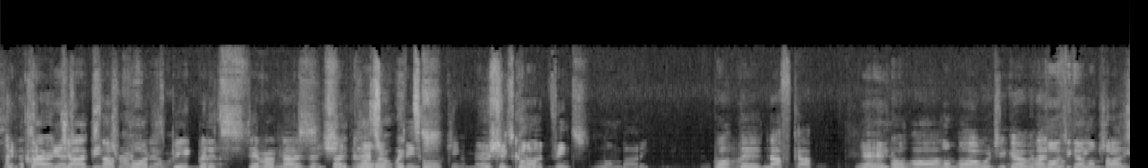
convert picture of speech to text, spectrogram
the claret jug's not quite as big, but it's everyone knows it. So should that's what we're Vince talking. You should call Cup. it Vince Lombardi. What the Nuff Cup? Yeah. Well, oh, Why would you go with that? Why would you go Lombardi?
